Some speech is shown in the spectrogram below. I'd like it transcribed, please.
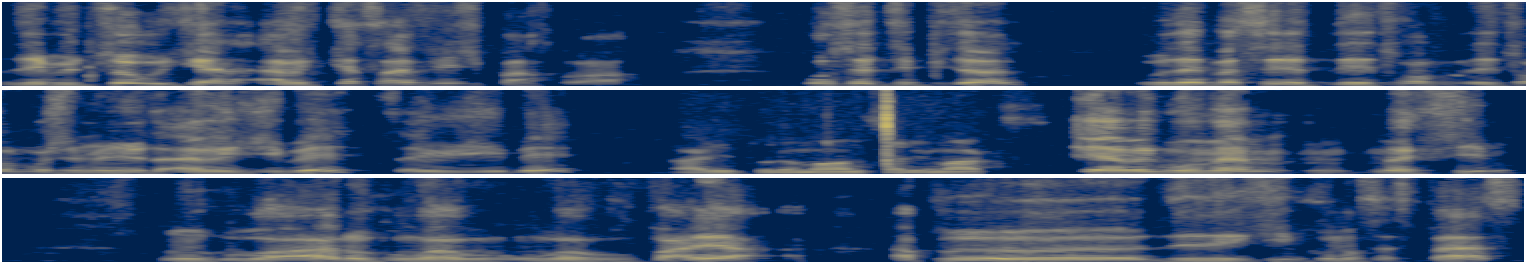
débutent ce week-end avec quatre affiches par soir. Pour cet épisode, vous avez passé les trois, les trois prochaines minutes avec JB. Salut JB. Salut tout le monde, salut Max. Et avec moi-même, Maxime. Donc voilà, donc on va, on va vous parler un peu euh, des équipes, comment ça se passe,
